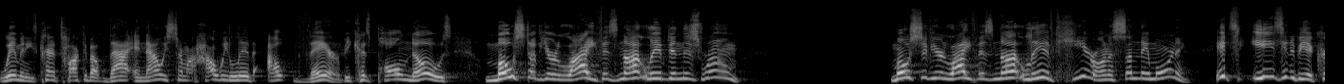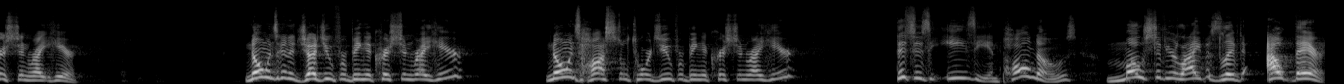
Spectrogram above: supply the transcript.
women. He's kind of talked about that. And now he's talking about how we live out there because Paul knows most of your life is not lived in this room. Most of your life is not lived here on a Sunday morning. It's easy to be a Christian right here. No one's going to judge you for being a Christian right here. No one's hostile towards you for being a Christian right here. This is easy. And Paul knows most of your life is lived out there.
